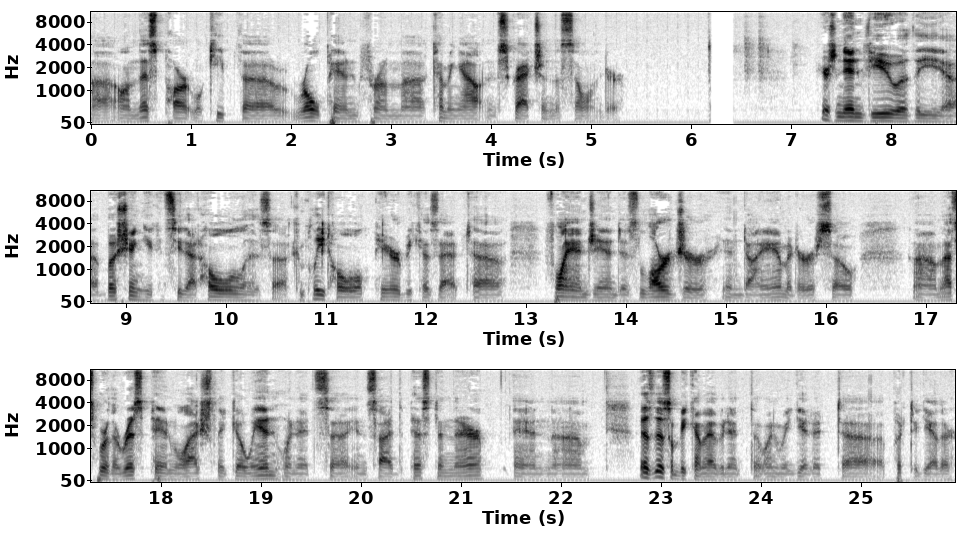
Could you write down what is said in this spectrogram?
uh, on this part will keep the roll pin from uh, coming out and scratching the cylinder. Here's an in view of the uh, bushing. You can see that hole is a complete hole here because that uh, flange end is larger in diameter. So um, that's where the wrist pin will actually go in when it's uh, inside the piston there. And um, this, this will become evident when we get it uh, put together.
